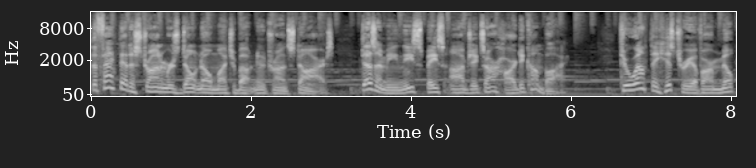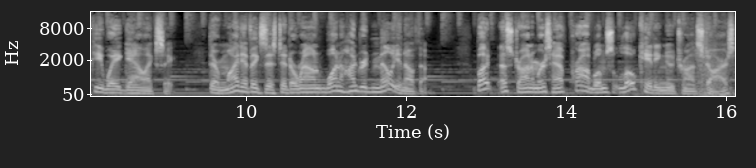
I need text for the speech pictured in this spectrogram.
The fact that astronomers don't know much about neutron stars doesn't mean these space objects are hard to come by. Throughout the history of our Milky Way galaxy, there might have existed around 100 million of them. But astronomers have problems locating neutron stars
